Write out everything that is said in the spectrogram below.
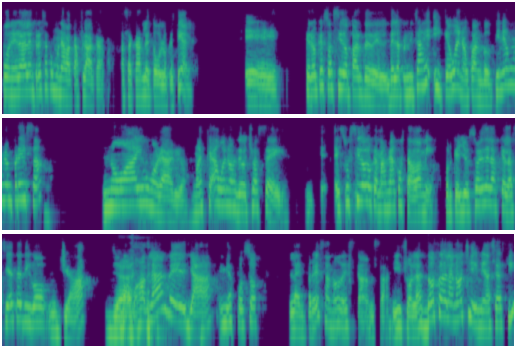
poner a la empresa como una vaca flaca, a sacarle todo lo que tiene. Eh, creo que eso ha sido parte del, del, aprendizaje y que bueno, cuando tienes una empresa, no hay un horario. No es que, ah, bueno, es de 8 a 6. Eso ha sido lo que más me ha costado a mí, porque yo soy de las que a las 7 digo, ya, ya. vamos a hablar de ya. Y mi esposo, la empresa no descansa. Y son las 12 de la noche y me hace así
